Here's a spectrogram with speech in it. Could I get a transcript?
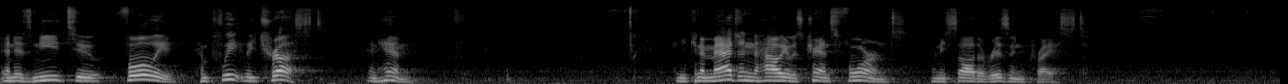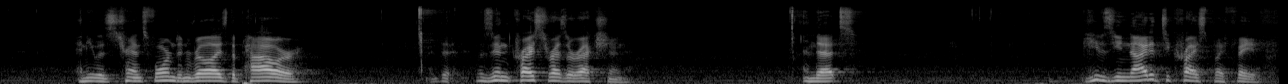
and his need to fully, completely trust in him. And you can imagine how he was transformed when he saw the risen Christ. And he was transformed and realized the power that was in Christ's resurrection. And that he was united to Christ by faith.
